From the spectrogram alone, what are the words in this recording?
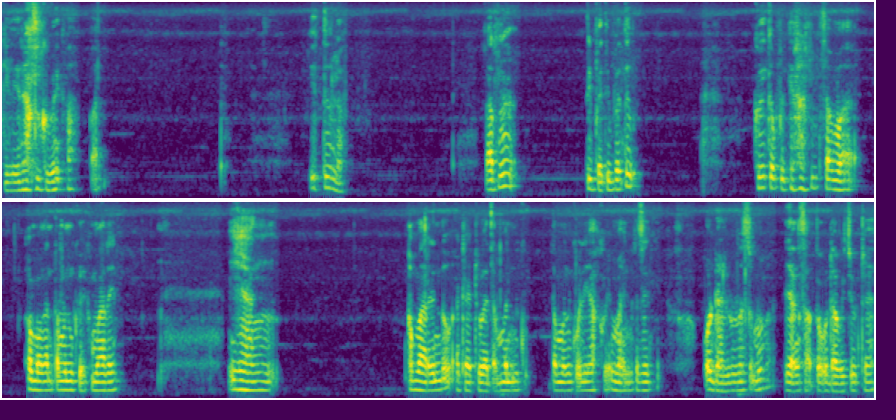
giliran gue kapan. Itu loh. Karena tiba-tiba tuh gue kepikiran sama omongan temen gue kemarin. Yang kemarin tuh ada dua temen temen kuliah gue main ke sini udah lulus semua yang satu udah wisuda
